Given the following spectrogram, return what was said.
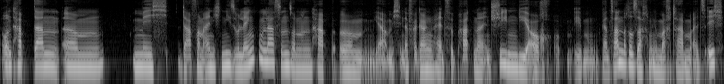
Und habe dann ähm, mich davon eigentlich nie so lenken lassen, sondern habe ähm, ja, mich in der Vergangenheit für Partner entschieden, die auch eben ganz andere Sachen gemacht haben als ich.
